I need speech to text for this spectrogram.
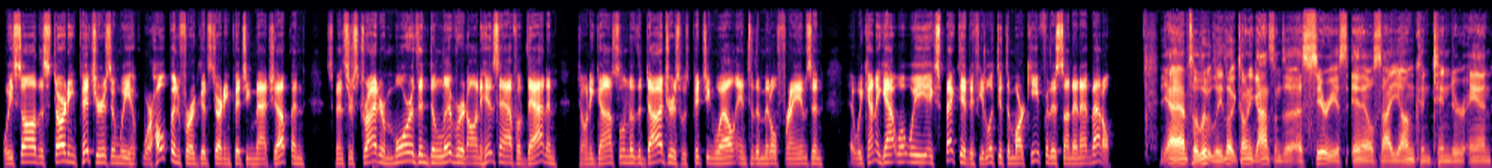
we saw the starting pitchers and we were hoping for a good starting pitching matchup. And Spencer Strider more than delivered on his half of that. And Tony Gonsolin of the Dodgers was pitching well into the middle frames. And uh, we kind of got what we expected if you looked at the marquee for this Sunday night battle. Yeah, absolutely. Look, Tony Gonsolin's a, a serious NL Cy Young contender, and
